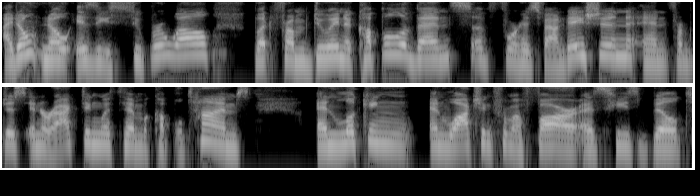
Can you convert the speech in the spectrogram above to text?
I don't know Izzy super well, but from doing a couple events of, for his foundation and from just interacting with him a couple times and looking and watching from afar as he's built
